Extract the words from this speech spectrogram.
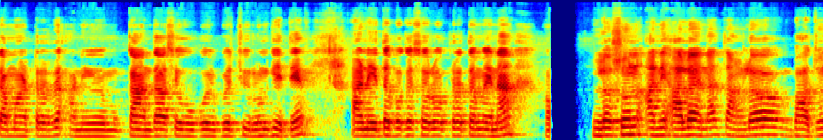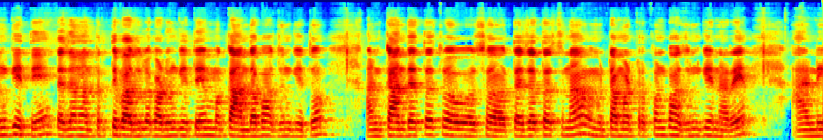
टमाटर आणि कांदा असे उभं उभं चिरून घेते. आणि इथं बघा सर्वप्रथम आहे ना लसूण आणि आलं आहे ना चांगलं भाजून घेते. त्याच्यानंतर ते बाजूला काढून घेते. मग कांदा भाजून घेतो. आणि कांद्यातच स त्याच्यातच ना टमाटर पण भाजून घेणार आहे. आणि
